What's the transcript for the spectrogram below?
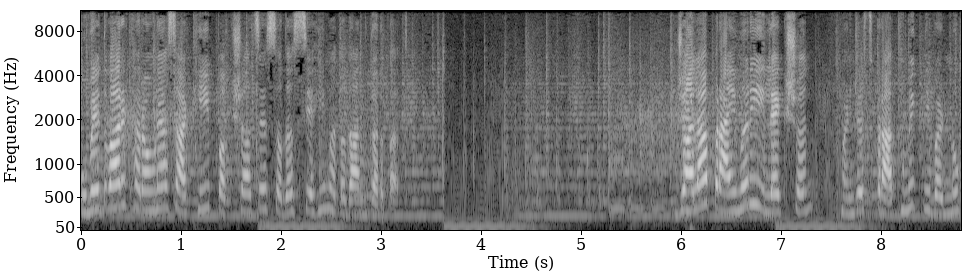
उमेदवार ठरवण्यासाठी पक्षाचे सदस्यही मतदान करतात. ज्याला प्रायमरी इलेक्शन म्हणजेच प्राथमिक निवडणूक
